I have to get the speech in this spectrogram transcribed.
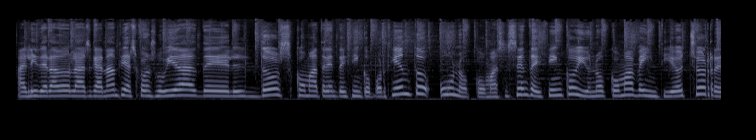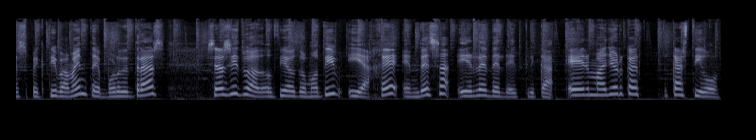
ha liderado las ganancias con subidas del 2,35%, 1,65% y 1,28% respectivamente. Por detrás se han situado CIA Automotive, IAG, Endesa y Red Eléctrica. El mayor castigo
